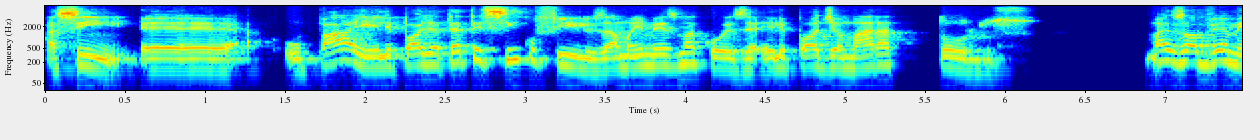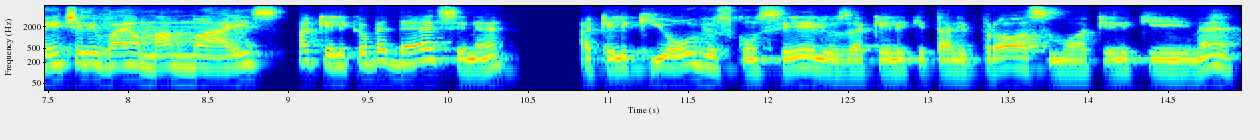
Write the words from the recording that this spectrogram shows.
Assim, é, o pai ele pode até ter cinco filhos, a mãe mesma coisa. Ele pode amar a todos. Mas, obviamente, ele vai amar mais aquele que obedece, né? Aquele que ouve os conselhos, aquele que está ali próximo, aquele que, né?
